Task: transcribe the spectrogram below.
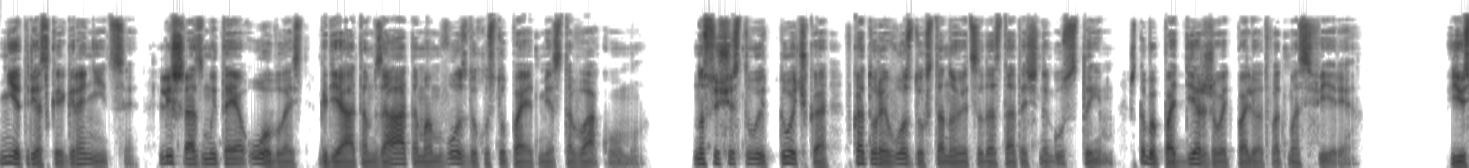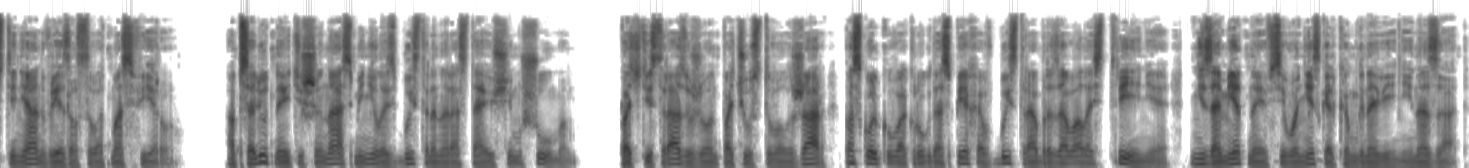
нет резкой границы, лишь размытая область, где атом за атомом воздух уступает место вакууму. Но существует точка, в которой воздух становится достаточно густым, чтобы поддерживать полет в атмосфере. Юстиниан врезался в атмосферу. Абсолютная тишина сменилась быстро нарастающим шумом. Почти сразу же он почувствовал жар, поскольку вокруг доспехов быстро образовалось трение, незаметное всего несколько мгновений назад.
